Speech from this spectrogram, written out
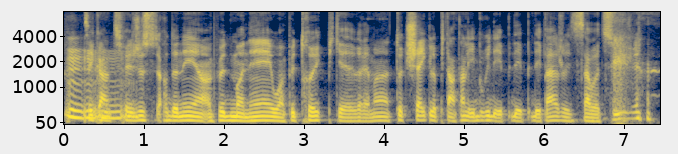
Mm, Tu sais, quand mm, tu fais juste redonner un, un peu de monnaie ou un peu de truc, puis que vraiment tout shake, là, puis t'entends les bruits des, des, des pages, ça va dessus,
